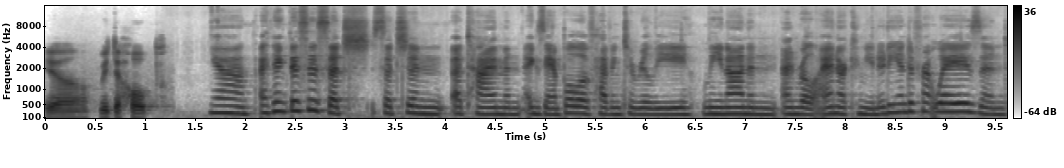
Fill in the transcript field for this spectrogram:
yeah with the hope yeah, I think this is such such an a time and example of having to really lean on and, and rely on our community in different ways. And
